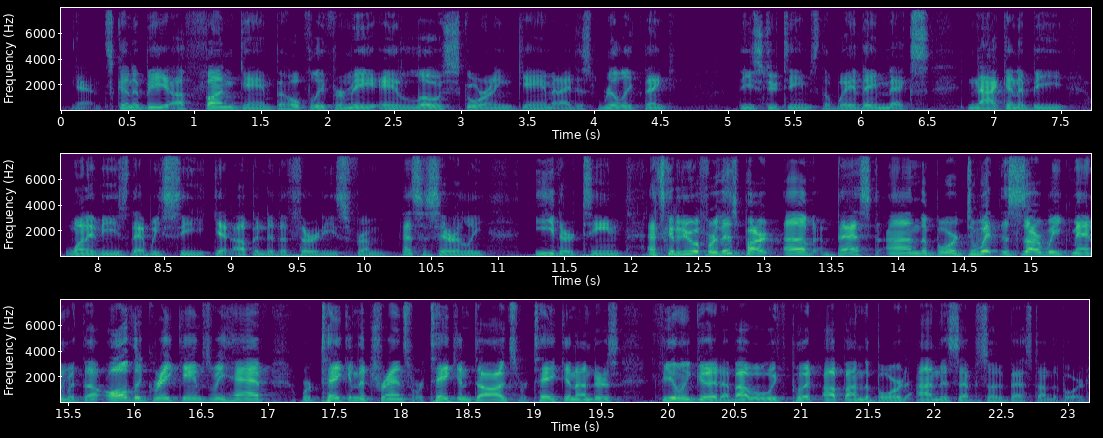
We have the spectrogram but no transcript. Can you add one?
Yeah, it's going to be a fun game, but hopefully for me, a low scoring game, and I just really think these two teams, the way they mix, not going to be one of these that we see get up into the 30s from necessarily either team. That's going to do it for this part of Best on the Board. DeWitt, this is our week, man. With the, all the great games we have, we're taking the trends, we're taking dogs, we're taking unders, feeling good about what we've put up on the board on this episode of Best on the Board.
